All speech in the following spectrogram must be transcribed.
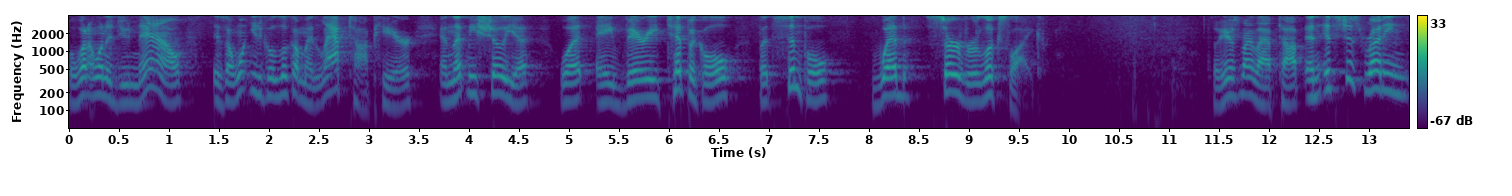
But what I want to do now is I want you to go look on my laptop here and let me show you what a very typical but simple web server looks like. So here's my laptop, and it's just running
